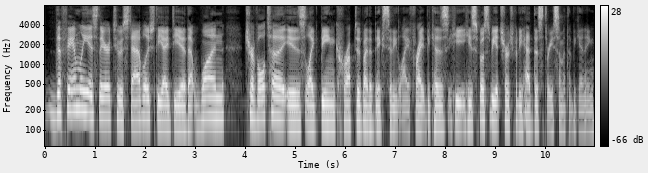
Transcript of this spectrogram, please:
the family is there to establish the idea that one Travolta is like being corrupted by the big city life, right? Because he he's supposed to be at church, but he had this threesome at the beginning.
